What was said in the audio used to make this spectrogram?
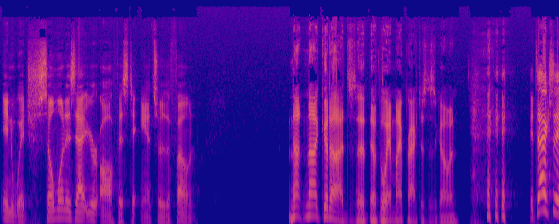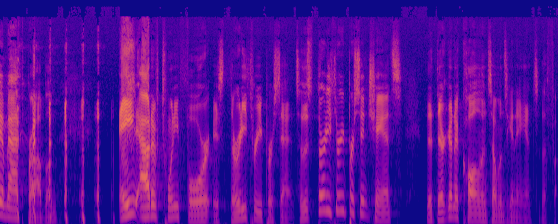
in which someone is at your office to answer the phone? Not not good odds. Uh, the, the way my practice is going. It's actually a math problem. Eight out of 24 is 33%. So there's 33% chance that they're going to call and someone's going to answer the phone.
